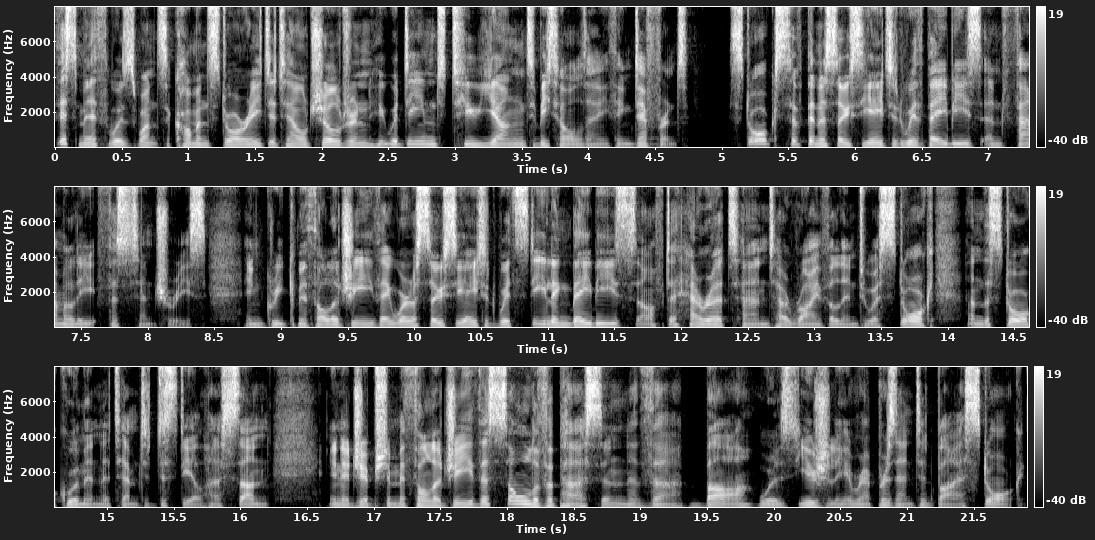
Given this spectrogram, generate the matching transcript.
This myth was once a common story to tell children who were deemed too young to be told anything different. Storks have been associated with babies and family for centuries. In Greek mythology, they were associated with stealing babies after Hera turned her rival into a stork and the stork woman attempted to steal her son. In Egyptian mythology, the soul of a person, the Ba, was usually represented by a stork.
